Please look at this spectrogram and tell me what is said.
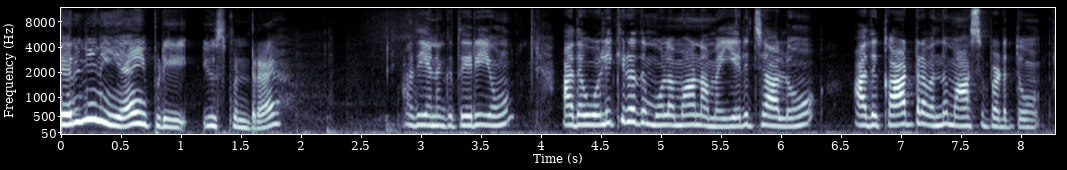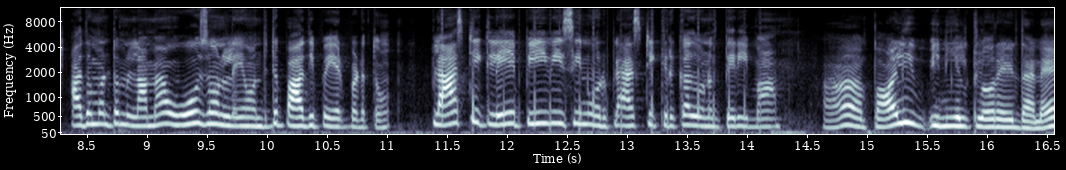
தெரிஞ்சு நீ ஏன் இப்படி யூஸ் பண்ணுற அது எனக்கு தெரியும். அதை ஒழிக்கிறது மூலமாக நம்ம எரிச்சாலும் அது காற்றை வந்து மாசுபடுத்தும். அது மட்டும் இல்லாமல் ஓசோன்லேயும் வந்துட்டு பாதிப்பை ஏற்படுத்தும். பிளாஸ்டிக்லேயே பிவிசின்னு ஒரு பிளாஸ்டிக் இருக்குது அது உனக்கு தெரியுமா? ஆ பாலிவினியல் குளோரைடு தானே?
